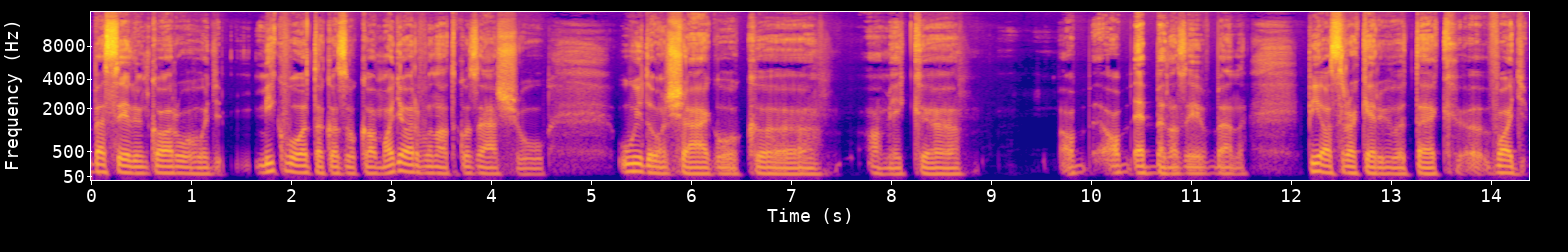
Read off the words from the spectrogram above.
beszélünk arról, hogy mik voltak azok a magyar vonatkozású újdonságok, amik ebben az évben piacra kerültek, vagy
